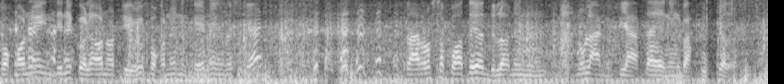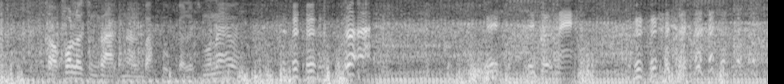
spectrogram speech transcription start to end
Pokoknya intinya golek ono dhewe, pokoknya ning kene. Ra roh sepote yo ndelok ning nulan biasa ning Mbah Google. Sopo lo sing ra kenal Mbah Google? Wis ngono ae. wes. Wis, neh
